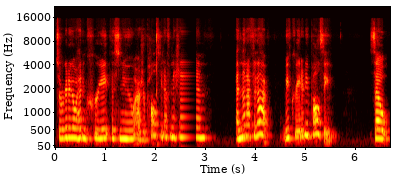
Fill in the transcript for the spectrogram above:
So we're going to go ahead and create this new Azure policy definition. And then after that, we've created a new policy. So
